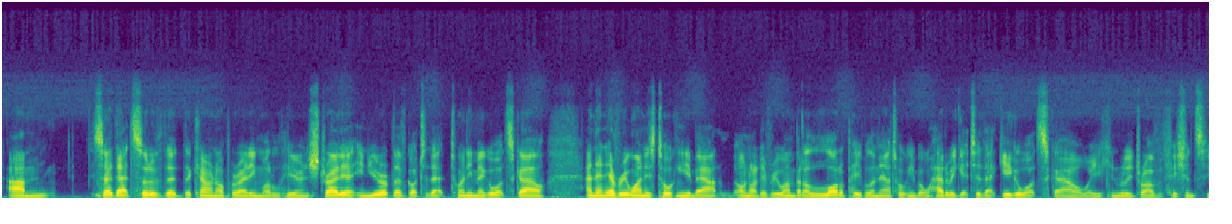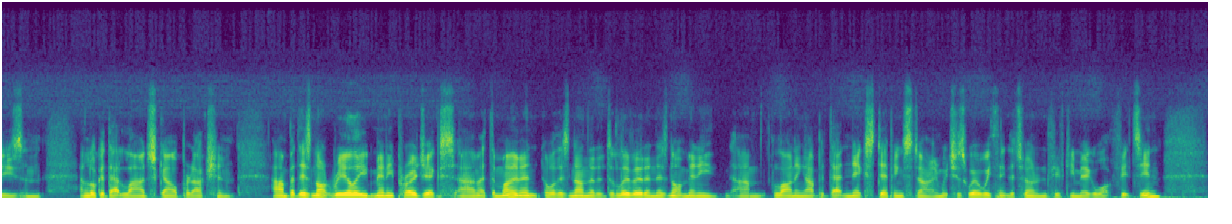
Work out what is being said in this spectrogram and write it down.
Um, so that's sort of the, the current operating model here in Australia. In Europe, they've got to that 20 megawatt scale. And then everyone is talking about, or not everyone, but a lot of people are now talking about, well, how do we get to that gigawatt scale where you can really drive efficiencies and, and look at that large scale production? Um, but there's not really many projects um, at the moment, or there's none that are delivered, and there's not many um, lining up at that next stepping stone, which is where we think the 250 megawatt fits in.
